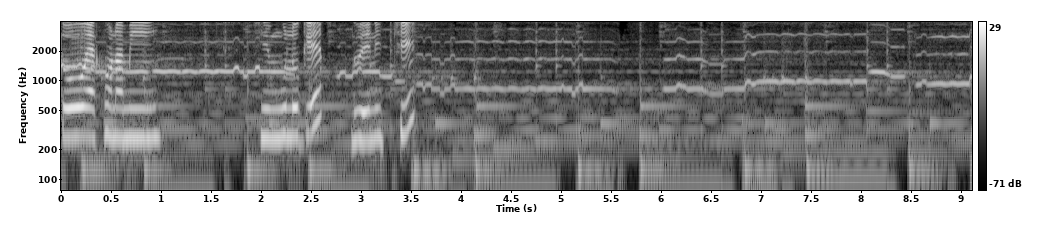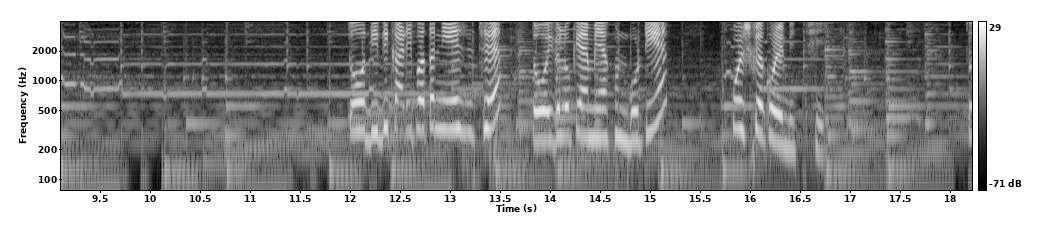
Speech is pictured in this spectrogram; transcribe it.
তো এখন আমি সিমগুলোকে ধুয়ে নিচ্ছি। তো দিদি কারি পাতা নিয়ে এসেছে, তো ওইগুলোকে আমি এখন বটিয়ে পরিষ্কার করে নিচ্ছি। তো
